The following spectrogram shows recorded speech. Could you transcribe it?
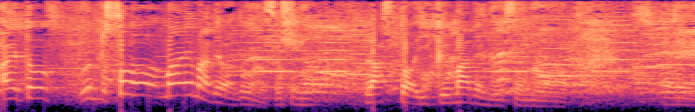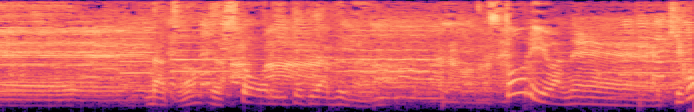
あえっとその前まではどうなんですか？そのラスト行くまでのそのえー、なんつうの？ストーリー的な部分。ストーリーはね基本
